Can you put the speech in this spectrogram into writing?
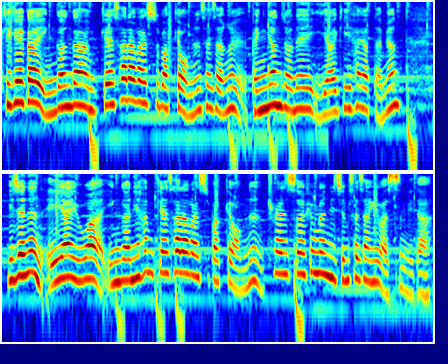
기계가 인간과 함께 살아갈 수밖에 없는 세상을 100년 전에 이야기하였다면 이제는 AI와 인간이 함께 살아갈 수밖에 없는 트랜스 휴머니즘 세상이 왔습니다.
